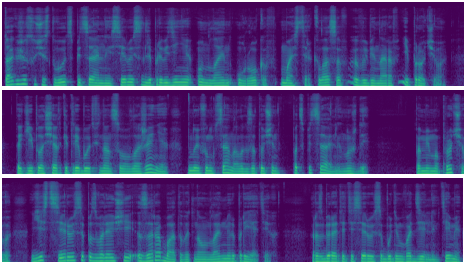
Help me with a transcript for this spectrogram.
Также существуют специальные сервисы для проведения онлайн-уроков, мастер-классов, вебинаров и прочего. Такие площадки требуют финансового вложения, но и функционал их заточен под специальные нужды. Помимо прочего, есть сервисы, позволяющие зарабатывать на онлайн-мероприятиях. Разбирать эти сервисы будем в отдельной теме,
